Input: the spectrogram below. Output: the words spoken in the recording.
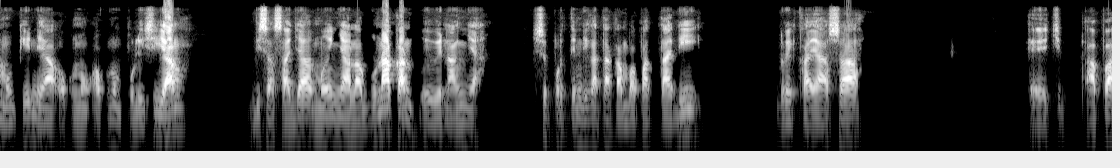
mungkin ya oknum-oknum polisi yang bisa saja menyalahgunakan wewenangnya. Seperti yang dikatakan Bapak tadi, rekayasa eh, apa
